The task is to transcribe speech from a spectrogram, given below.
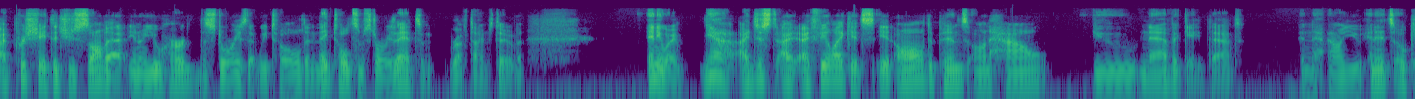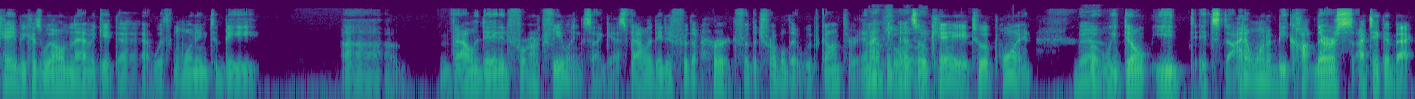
I appreciate that you saw that. You know you heard the stories that we told and they told some stories. They had some rough times too but anyway yeah i just I, I feel like it's it all depends on how you navigate that and how you and it's okay because we all navigate that with wanting to be uh validated for our feelings i guess validated for the hurt for the trouble that we've gone through. And i think that's okay to a point yeah. but we don't you it's i don't want to be caught there's i take that back.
